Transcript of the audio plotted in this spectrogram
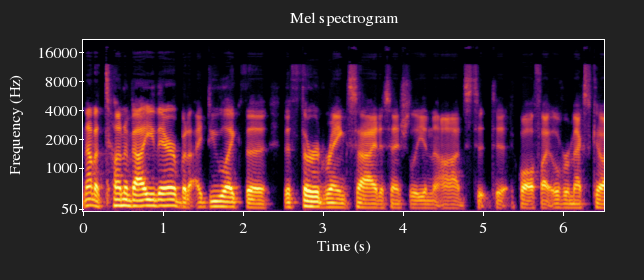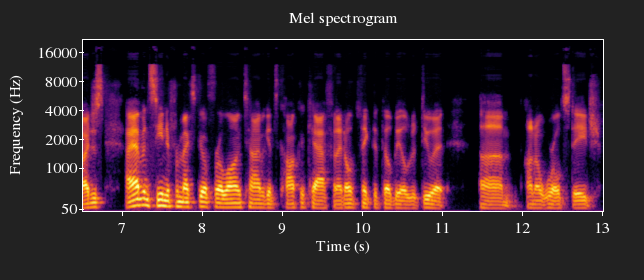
not a ton of value there, but I do like the the third ranked side essentially in the odds to to qualify over Mexico. I just I haven't seen it from Mexico for a long time against CONCACAF, and I don't think that they'll be able to do it um, on a world stage.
